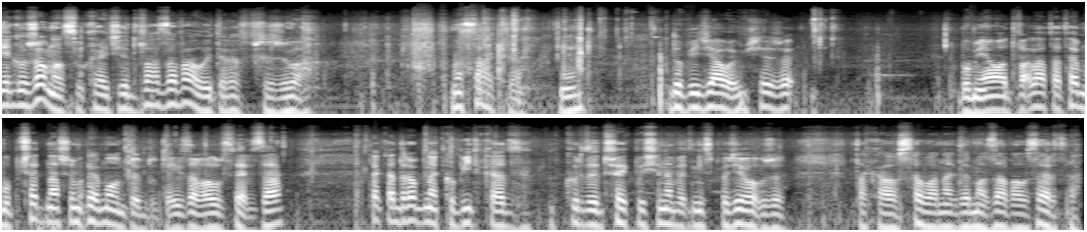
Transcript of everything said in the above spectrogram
Jego żona, słuchajcie, dwa zawały teraz przeżyła. Masakra, nie? Dowiedziałem się, że. Bo miała dwa lata temu, przed naszym remontem, tutaj zawał serca. Taka drobna kobitka, kurde, człowiek by się nawet nie spodziewał, że taka osoba nagle ma zawał serca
